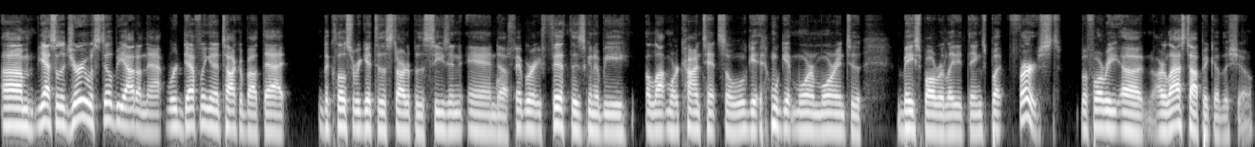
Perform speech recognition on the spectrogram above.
um, yeah, so the jury will still be out on that. We're definitely going to talk about that the closer we get to the startup of the season, and uh, February fifth is going to be a lot more content. So we'll get we'll get more and more into baseball related things. But first, before we uh, our last topic of the show,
